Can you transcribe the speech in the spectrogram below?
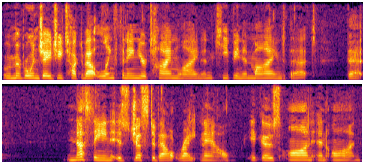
Remember when JG talked about lengthening your timeline and keeping in mind that, that nothing is just about right now. It goes on and on.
